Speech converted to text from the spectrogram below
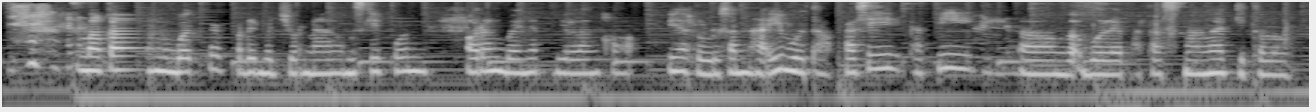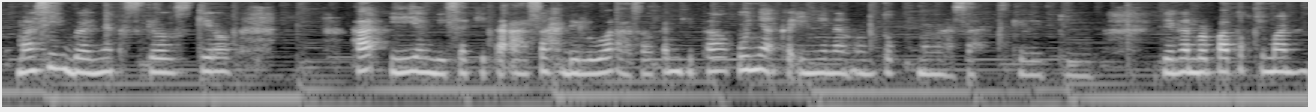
semangat membuat paper dan jurnal. Meskipun orang banyak bilang kok ya lulusan HI buat apa sih? Tapi eh, nggak uh, boleh patah semangat gitu loh. Masih banyak skill-skill HI yang bisa kita asah di luar asalkan kita punya keinginan untuk mengasah skill itu. Jangan berpatok cuman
